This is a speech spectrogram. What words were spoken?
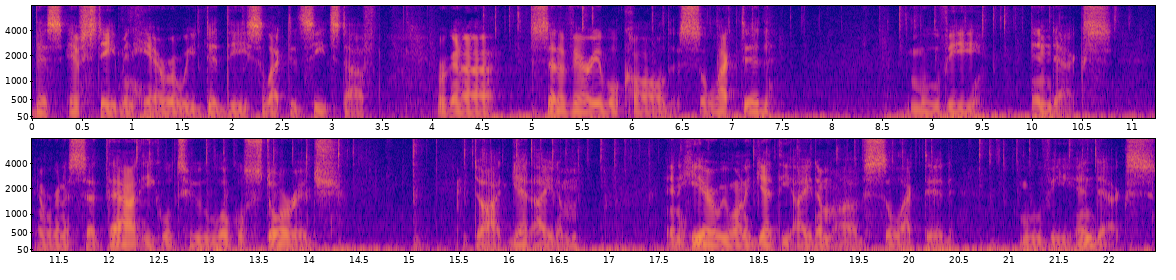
this if statement here where we did the selected seat stuff, we're going to set a variable called selected movie index. And we're going to set that equal to local storage dot get item. And here we want to get the item of selected movie index.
